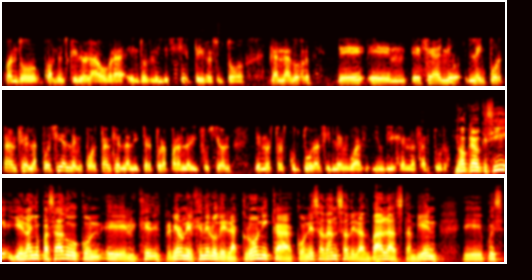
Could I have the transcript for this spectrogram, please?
cuando, cuando escribió la obra en 2017 y resultó ganador de em, ese año la importancia de la poesía, la importancia de la literatura para la difusión de nuestras culturas y lenguas indígenas, Arturo. No, claro que sí. Y el año pasado con el premiaron el género de la crónica, con esa danza de las balas también. Eh, pues,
